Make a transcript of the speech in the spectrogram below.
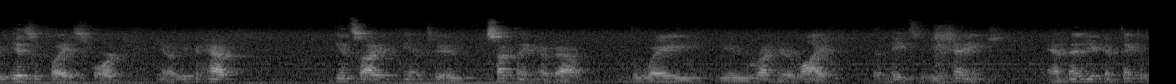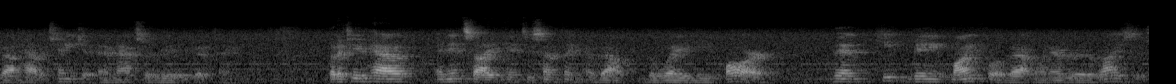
There is a place for, you know, you can have insight into something about the way you run your life that needs to be changed. And then you can think about how to change it, and that's a really good thing. But if you have an insight into something about the way you are, then keep being mindful of that whenever it arises.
